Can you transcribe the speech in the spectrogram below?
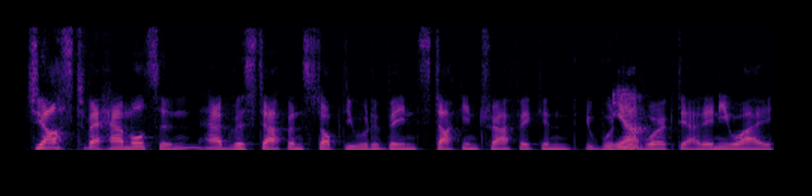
just for Hamilton. Had Verstappen stopped, he would have been stuck in traffic and it wouldn't Yeah. have worked out anyway.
